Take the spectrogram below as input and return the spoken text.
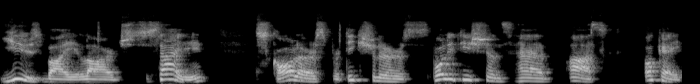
used by a large society, scholars, practitioners, politicians have asked, okay,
